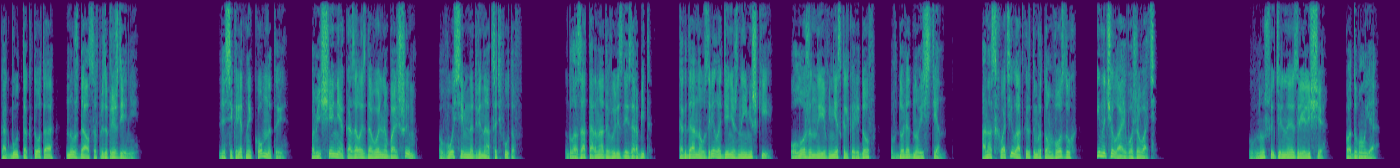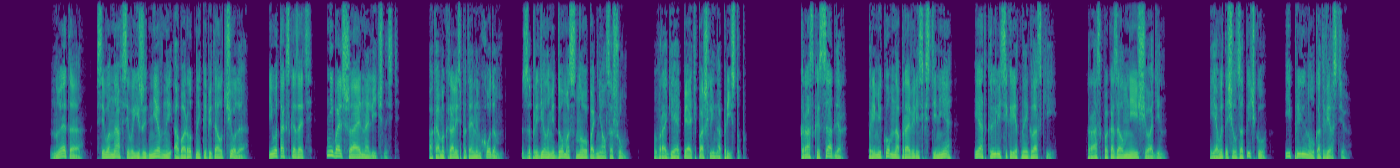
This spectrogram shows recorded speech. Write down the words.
Как будто кто-то нуждался в предупреждении. Для секретной комнаты помещение оказалось довольно большим, 8 на 12 футов. Глаза торнадо вылезли из орбит, когда она узрела денежные мешки, уложенные в несколько рядов вдоль одной из стен. Она схватила открытым ртом воздух и начала его жевать. «Внушительное зрелище», — подумал я. Но это всего-навсего ежедневный оборотный капитал Чода, его, так сказать, небольшая наличность. Пока мы крались по тайным ходам, за пределами дома снова поднялся шум. Враги опять пошли на приступ. Краск и Садлер прямиком направились к стене и открыли секретные глазки. Краск показал мне еще один. Я вытащил затычку и прильнул к отверстию.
